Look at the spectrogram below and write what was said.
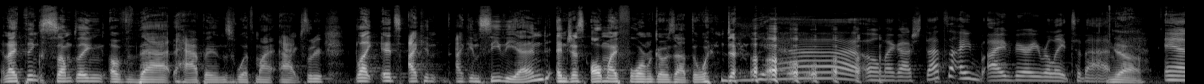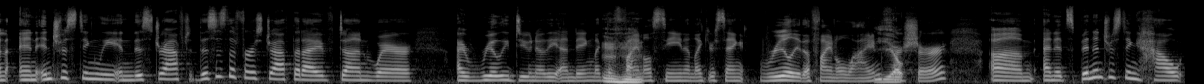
And i think something of that happens with my act three. Like it's i can i can see the end and just all my form goes out the window. Yeah. Oh my gosh. That's i I very relate to that. Yeah. And and interestingly, in this draft, this is the first draft that I've done where I really do know the ending, like the mm-hmm. final scene, and like you're saying, really the final line yep. for sure. Um, and it's been interesting how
